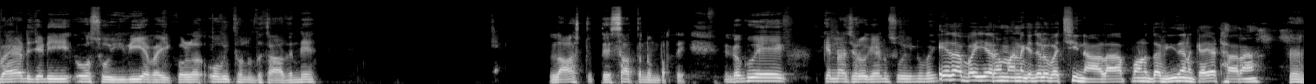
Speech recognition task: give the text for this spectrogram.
ਵੈਡ ਜਿਹੜੀ ਉਹ ਸੂਈ ਵੀ ਹੈ ਬਾਈ ਕੋਲ ਉਹ ਵੀ ਤੁਹਾਨੂੰ ਦਿਖਾ ਦਿੰਨੇ ਆ ਲਾਸਟ ਉੱਤੇ 7 ਨੰਬਰ ਤੇ। ਗੱਗੂ ਇਹ ਕਿੰਨਾ ਚਿਰ ਹੋ ਗਿਆ ਇਹਨੂੰ ਸੂਈ ਨੂੰ ਬਾਈ? ਇਹਦਾ ਬਾਈ ਯਾਰ ਮੰਨ ਕੇ ਚਲੋ ਬੱਚੀ ਨਾਲ ਆ ਆਪਾਂ ਨੂੰ ਤਾਂ 20 ਦਿਨ ਕਹੇ 18 ਹਾਂ।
